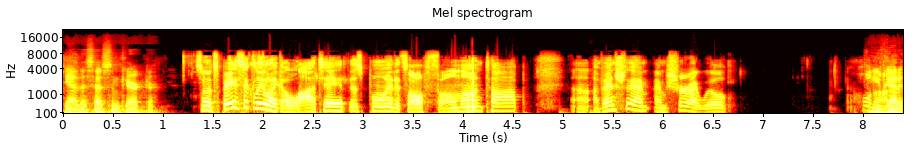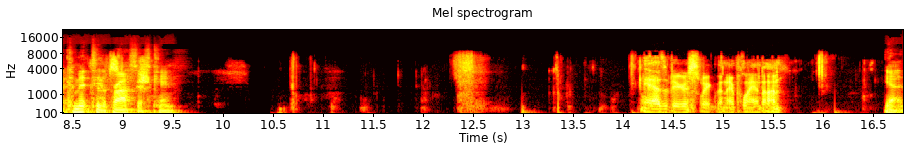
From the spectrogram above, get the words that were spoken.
Yeah, this has some character. So it's basically like a latte at this point. It's all foam on top. Uh, eventually, I'm, I'm sure I will. Hold You've on. got to commit to the process. Kayne. Yeah, it's a bigger swing than I planned on. Yeah,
